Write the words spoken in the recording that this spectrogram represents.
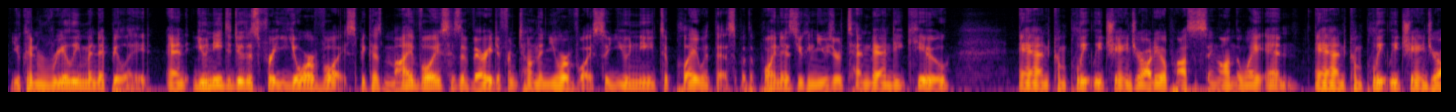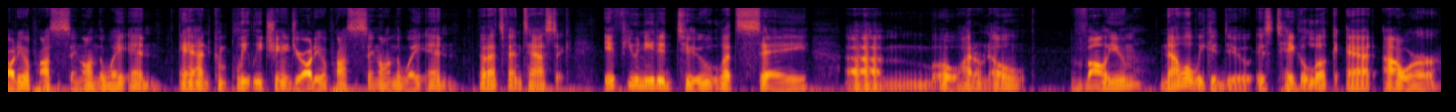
You can really manipulate, and you need to do this for your voice because my voice has a very different tone than your voice, so you need to play with this. But the point is, you can use your 10 band EQ and completely change your audio processing on the way in, and completely change your audio processing on the way in, and completely change your audio processing on the way in. Now that's fantastic. If you needed to, let's say, um, oh, I don't know, volume. Now what we could do is take a look at our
